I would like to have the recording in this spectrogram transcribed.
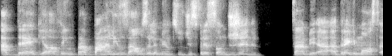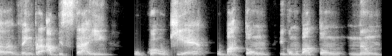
a drag ela vem para banalizar os elementos de expressão de gênero sabe? A, a drag mostra, vem para abstrair o, o que é o batom e como o batom não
